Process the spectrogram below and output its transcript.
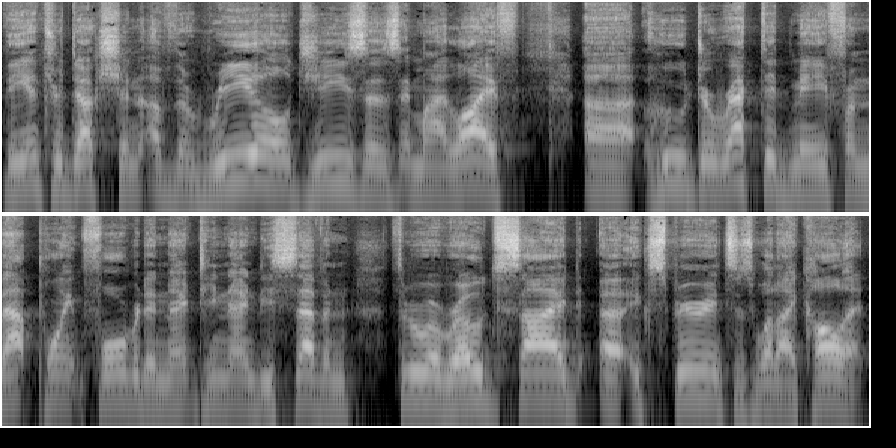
the introduction of the real Jesus in my life uh, who directed me from that point forward in 1997 through a roadside uh, experience, is what I call it.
